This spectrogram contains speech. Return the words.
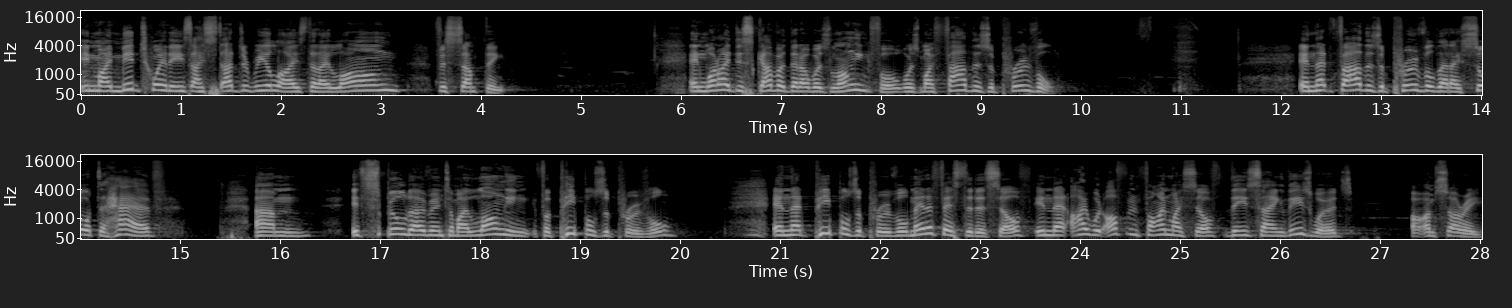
in my mid 20s, I started to realize that I longed for something. And what I discovered that I was longing for was my father's approval. And that Father's approval that I sought to have, um, it spilled over into my longing for people's approval. And that people's approval manifested itself in that I would often find myself these saying these words, Oh, I'm sorry.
